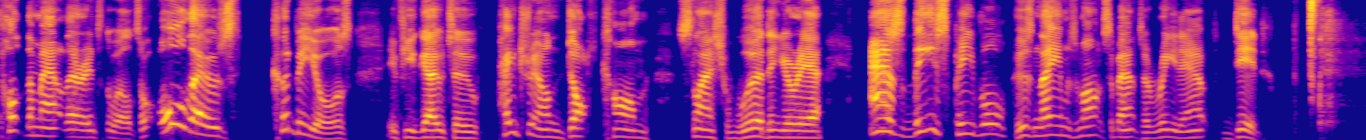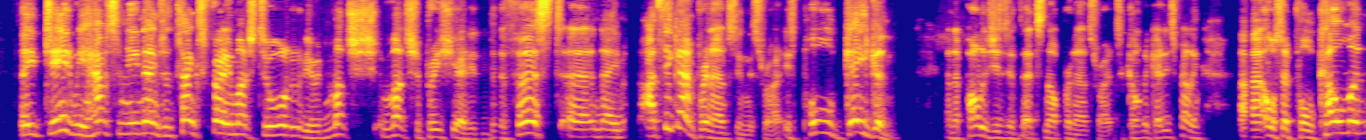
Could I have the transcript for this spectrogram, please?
put them out there into the world. So all those could be yours if you go to patreon.com slash word in your ear, as these people whose names Mark's about to read out did. They did. We have some new names, and thanks very much to all of you. Much, much appreciated. The first uh, name, I think I'm pronouncing this right, is Paul Gagan. And apologies if that's not pronounced right. It's a complicated spelling. Uh, also, Paul Coleman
